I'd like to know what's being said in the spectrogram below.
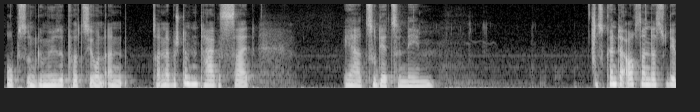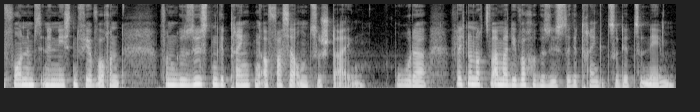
Obst- und Gemüseportion an, zu einer bestimmten Tageszeit ja, zu dir zu nehmen. Es könnte auch sein, dass du dir vornimmst, in den nächsten vier Wochen von gesüßten Getränken auf Wasser umzusteigen. Oder vielleicht nur noch zweimal die Woche gesüßte Getränke zu dir zu nehmen.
